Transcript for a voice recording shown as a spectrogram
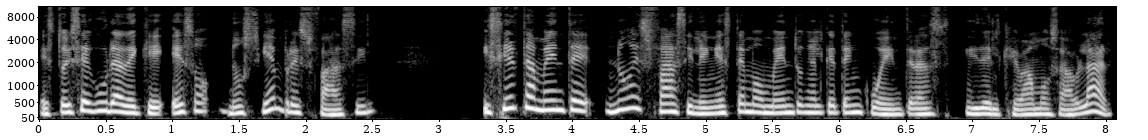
Estoy segura de que eso no siempre es fácil. Y ciertamente no es fácil en este momento en el que te encuentras y del que vamos a hablar.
